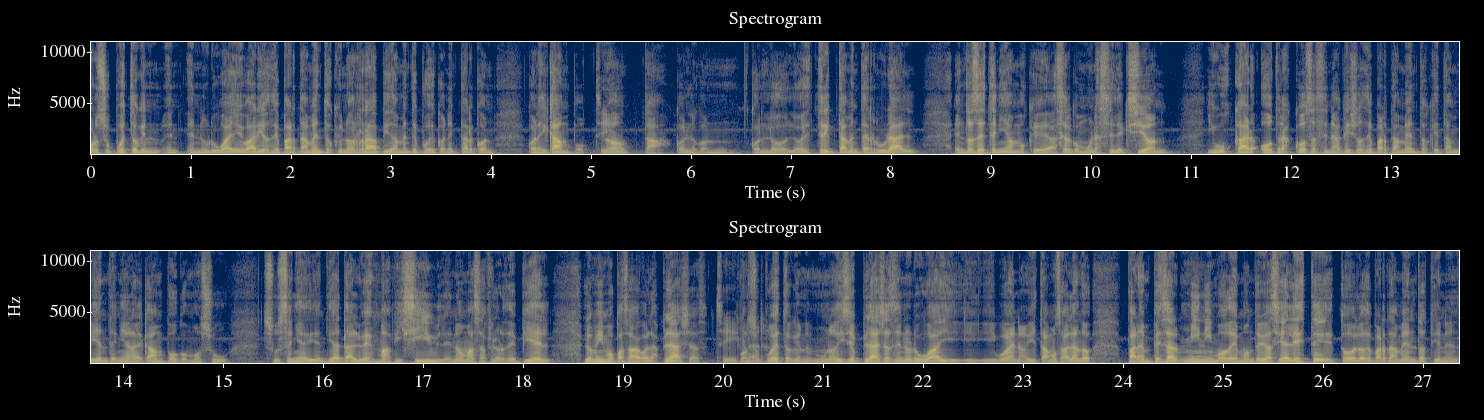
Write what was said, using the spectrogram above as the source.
Por supuesto que en, en- en Uruguay hay varios departamentos que uno rápidamente puede conectar con, con el campo, Sí. ¿no? Ta, con lo, con, con lo- lo estrictamente rural. Entonces teníamos que hacer como una selección y buscar otras cosas en aquellos departamentos que también tenían al campo como su, su seña de identidad tal vez más visible, ¿no? Más a flor de piel. Lo mismo pasaba con las playas. Sí, por claro. supuesto que uno dice playas en Uruguay y, y bueno, y estamos hablando, para empezar, mínimo de Montevideo hacia el este, todos los departamentos tienen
